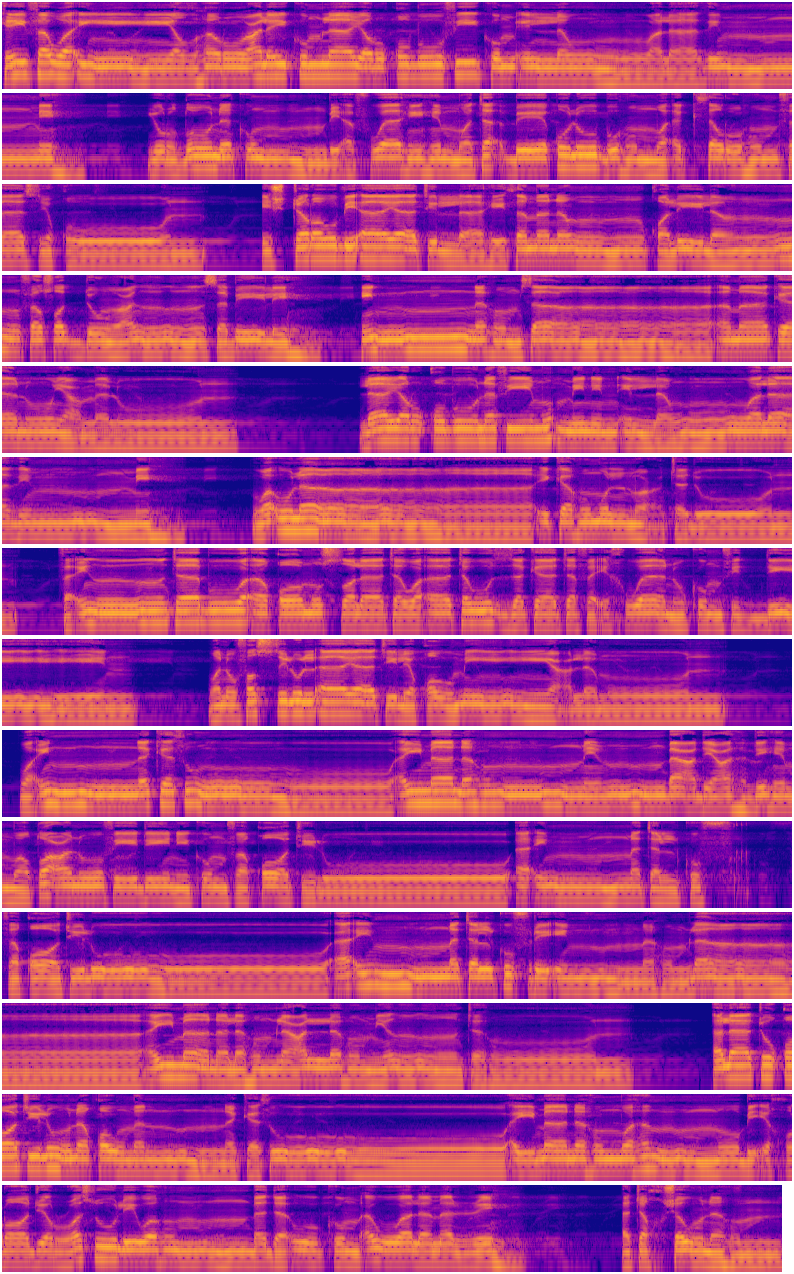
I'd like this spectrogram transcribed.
كيف وإن يظهروا عليكم لا يرقبوا فيكم إلا ولا ذمه يرضونكم بأفواههم وتأبي قلوبهم وأكثرهم فاسقون اشتروا بآيات الله ثمنا قليلا فصدوا عن سبيله إنهم ساء ما كانوا يعملون. لا يرقبون في مؤمن إلا ولا ذمه وأولئك هم المعتدون. فإن تابوا وأقاموا الصلاة وآتوا الزكاة فإخوانكم في الدين. ونفصل الآيات لقوم يعلمون. وإن نكثوا أيمانهم من بعد عهدهم وطعنوا في دينكم فقاتلوا أئمة الكفر فقاتلوا أئمة الكفر إنهم لا أيمان لهم لعلهم ينتهون. ألا تقاتلون قوما نكثوا أيمانهم وهموا بإخراج الرسول وهم بدأوكم أول مره أتخشونهم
